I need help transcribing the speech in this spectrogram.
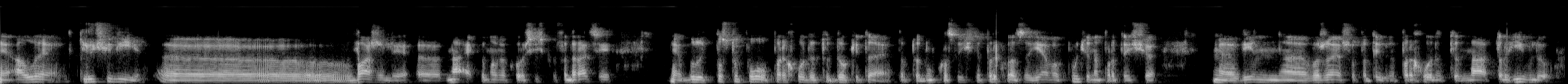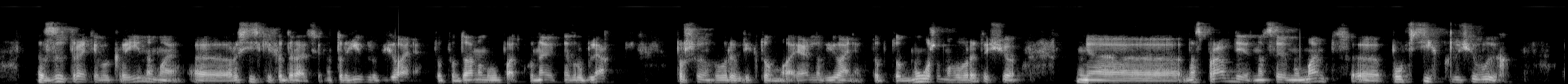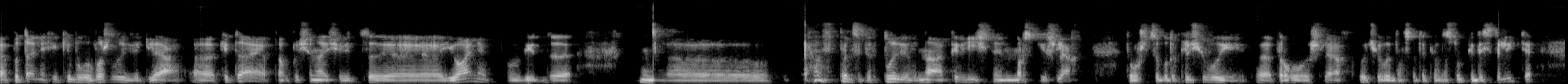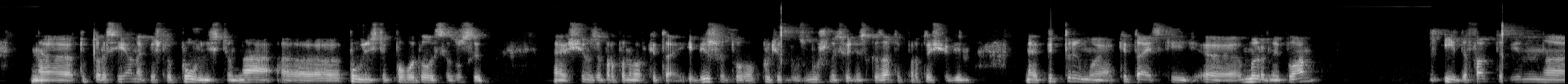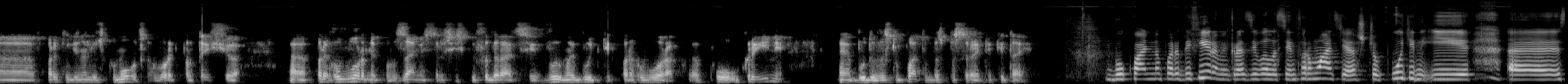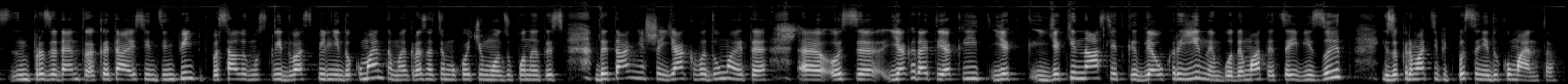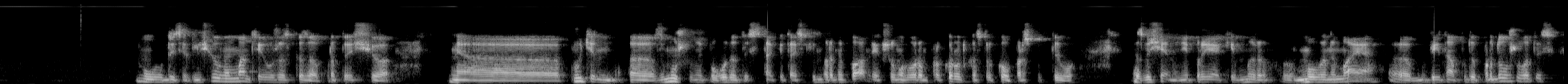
Е, Але ключові е, важелі е, на економіку Російської Федерації е, будуть поступово переходити до Китаю. Тобто, ну класичний приклад заява Путіна про те, що він вважає, що потрібно переходити на торгівлю з третіми країнами е, Російської Федерації на торгівлю в юанях, тобто в даному випадку навіть не в рублях, про що я говорив рік тому, а реально в юанях. Тобто, ми можемо говорити, що е, насправді на цей момент е, по всіх ключових питаннях, які були важливі для е, Китаю, там починаючи від е, юаня, від е, в принципі впливів на північний морський шлях, тому що це буде ключовий е, торговий шлях, очевидно, все таки в наступні десятиліття. Е, Тобто росіяни пішли повністю на е, повністю погодилися з усім, чим запропонував Китай, і більше того, Путін був змушений сьогодні сказати про те, що він підтримує китайський мирний план, і де-факто він е, в перекладі на людську мову це говорить про те, що переговорником замість Російської Федерації в майбутніх переговорах по Україні буде виступати безпосередньо Китай. Буквально перед ефіром якраз з'явилася інформація, що Путін і е, президент Китаю Сін Цзіньпінь підписали в Москві два спільні документи. Ми якраз на цьому хочемо зупинитись детальніше. Як ви думаєте, е, ось е, як гадаєте, які, як, які наслідки для України буде мати цей візит, і, зокрема, ці підписані документи? Ну, дивіться, ключовий момент я вже сказав про те, що е, Путін е, змушений погодитися на китайський мирний план. Якщо ми говоримо про короткострокову перспективу, звичайно, ні про який мир мови немає. Е, війна буде продовжуватись,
